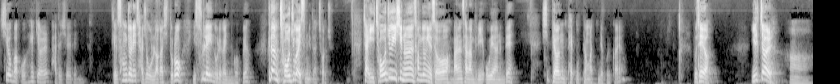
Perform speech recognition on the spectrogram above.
치료받고 해결 받으셔야 됩니다. 그래서 성전에 자주 올라가시도록 이 순례의 노래가 있는 거고요. 그 다음 저주가 있습니다. 저주. 자, 이 저주이시는 성경에서 많은 사람들이 오해하는데 10편 109편 같은 데 볼까요? 보세요. 1절, 어,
